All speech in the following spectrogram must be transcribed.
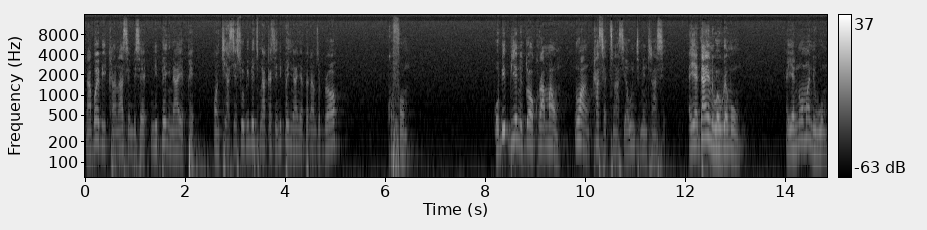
Na abɔɛ bi ka n'asɛm bi sɛ nipa nyinaa yɛ pɛ. Ɔnte aseɛ sɛ obi betumi aka sɛ nipa nyinaa yɛ pɛ. Nam sɛ brɔ kɔ fam obi bie ne dɔɔ koraa ma wo na wanka sɛ tena ase a wontumi ntena ase. Ɛyɛ dan na wawura mu ɛyɛ nneɛma na ɛwɔ mu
